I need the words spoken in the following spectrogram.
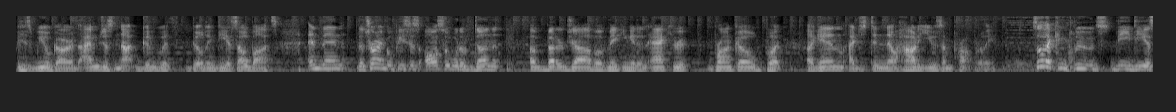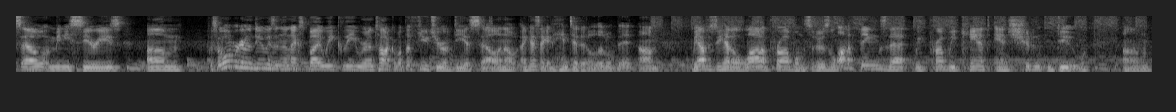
his wheel guards. I'm just not good with building DSL bots. And then the triangle pieces also would have done a better job of making it an accurate Bronco, but again, I just didn't know how to use them properly. So that concludes the DSL mini-series. Um, so what we're going to do is in the next bi-weekly, we're going to talk about the future of DSL, and I'll, i guess I can hint at it a little bit. Um, we obviously had a lot of problems, so there's a lot of things that we probably can't and shouldn't do um,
